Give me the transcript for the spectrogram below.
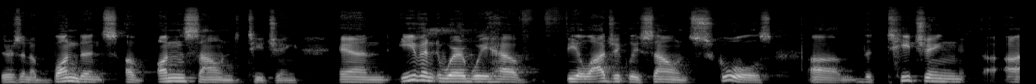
there's an abundance of unsound teaching and even where we have theologically sound schools um, the teaching uh,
